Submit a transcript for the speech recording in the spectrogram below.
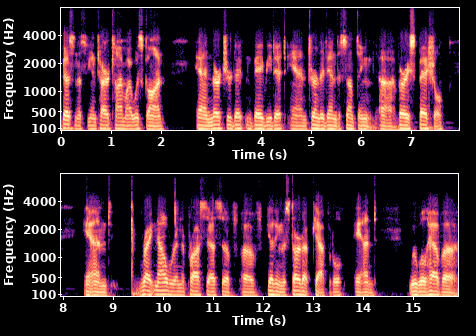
business the entire time I was gone and nurtured it and babied it and turned it into something very special. And right now we're in the process of, of getting the startup capital and we will have a,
